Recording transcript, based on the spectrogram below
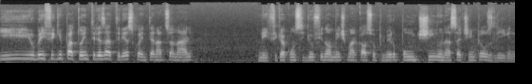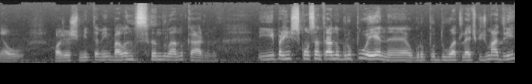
e o Benfica empatou em 3 a 3 com a Internacional. O Benfica conseguiu finalmente marcar o seu primeiro pontinho nessa Champions League, né? O Roger Schmidt também balançando lá no cargo, né? E para a gente se concentrar no grupo E, né? O grupo do Atlético de Madrid.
